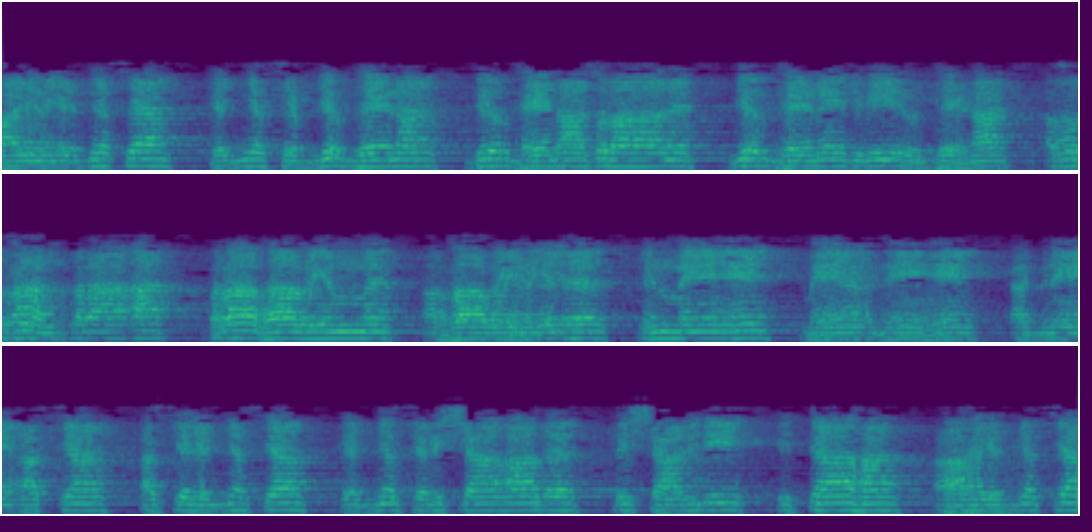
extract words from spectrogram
आयनयज्ञस्य यज्ञस्य व्युर्धेन व्युर्धेनासुरान् व्युर्धेनेति वीरुद्धेन असुरान् पराः पराभावयन् अभावयन यत् यन्मे मे अग्नेः अग्ने अस्य अस्य यज्ञस्य यज्ञस्य विश्यात् विश्यादिति इत्याह आह यज्ञस्य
